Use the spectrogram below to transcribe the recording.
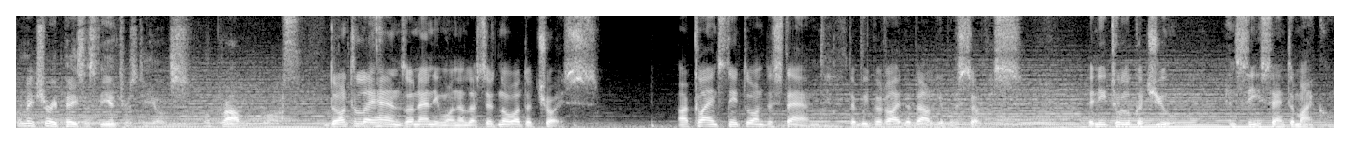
So make sure he pays us the interest he owes. No problem, boss. Don't lay hands on anyone unless there's no other choice. Our clients need to understand that we provide a valuable service. They need to look at you and see Santa Michael.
